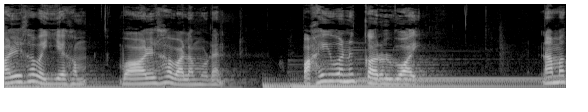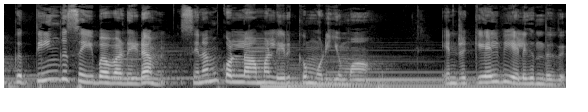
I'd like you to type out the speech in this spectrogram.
வாழ்க வையகம் வாழ்க வளமுடன். பகைவனுக்கு அருள்வாய். நமக்கு தீங்கு செய்பவனிடம் சினம் கொள்ளாமல் இருக்க முடியுமா? என்று கேள்வி எழுகின்றது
